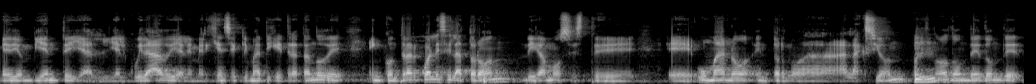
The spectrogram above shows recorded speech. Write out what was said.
medio ambiente y al, cuidado y a la emergencia climática y tratando de encontrar cuál es el atorón, digamos, este, eh, humano en torno a, la acción, pues, ¿no? ¿Dónde, dónde,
